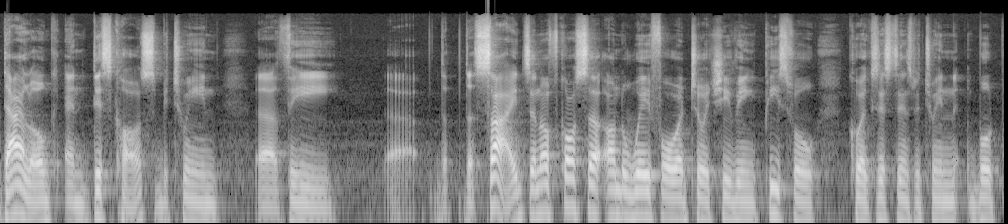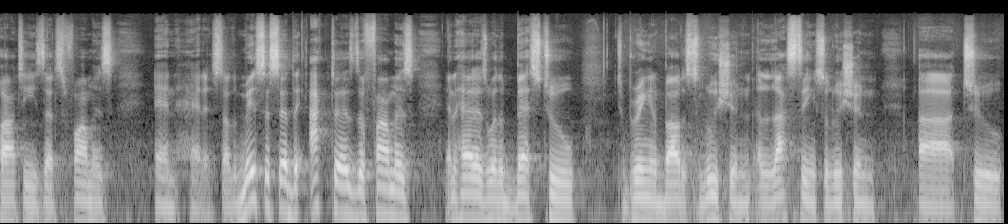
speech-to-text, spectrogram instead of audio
dialogue and discourse between uh, the, uh, the, the sides and of course uh, on the way forward to achieving peaceful coexistence between both parties, that's farmers and herders. Now, the minister said the actors, the farmers and herders were the best to, to bring about a solution, a lasting solution uh, to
